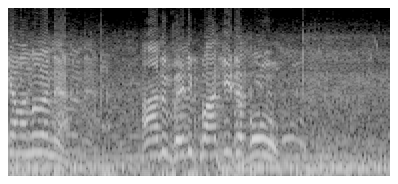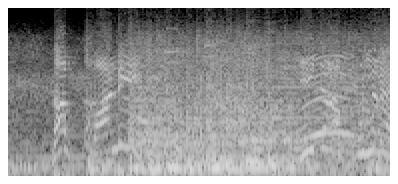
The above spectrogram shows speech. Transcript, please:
വെടി വെക്കാൻ വന്നത് തന്നെ. അത് വെടിപ്പാക്കിയിട്ടേ പോവും. പാണ്ടി. ഈറ്റടാ പുല്ലിനെ.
